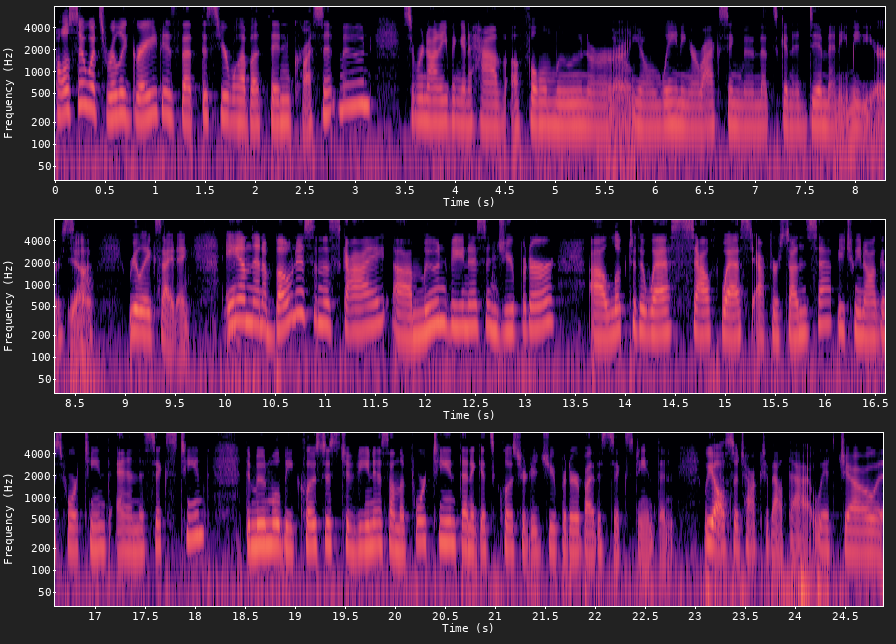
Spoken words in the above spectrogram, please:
Also, what's really great is that this year we'll have a thin crescent moon, so we're not even going to have a full moon or you know waning or waxing moon that's going to dim any meteors. So Yeah. really exciting. And then a bonus in the sky: uh, Moon, Venus, and Jupiter uh, look to the west southwest after sunset between August 14th and the 16th. The moon will be closest to Venus on the 14th, then it gets closer to Jupiter by the 16th. And we also talked about that with Joe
